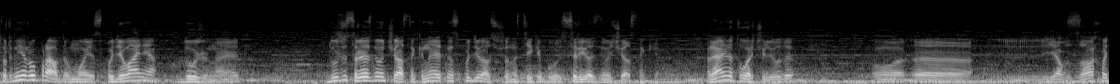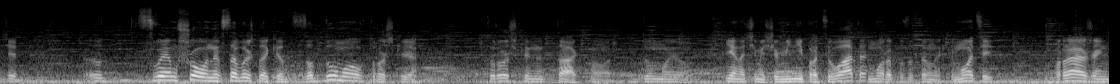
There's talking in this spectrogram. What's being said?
Турнір оправдав мої сподівання, дуже навіть. Дуже серйозні учасники. Навіть не сподівався, що настільки будуть серйозні учасники. Реально творчі люди. О, е, я в захваті. Е, Своїм шоу не все вийшло, як я задумував, трошки, трошки не так. От. Думаю, є над чим ще мені працювати. Море позитивних емоцій, вражень.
